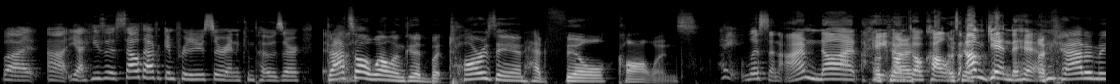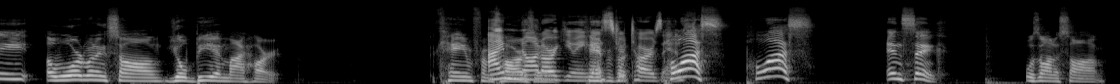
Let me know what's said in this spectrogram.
But uh, yeah, he's a South African producer and composer. That's all well and good, but Tarzan had Phil Collins. Hey, listen, I'm not hating on Phil Collins. okay. I'm getting to him. Academy award winning song, You'll Be in My Heart. Came from I'm Tarzan. not arguing Came from your Tarzan. Plus, plus, NSYNC was on a song.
